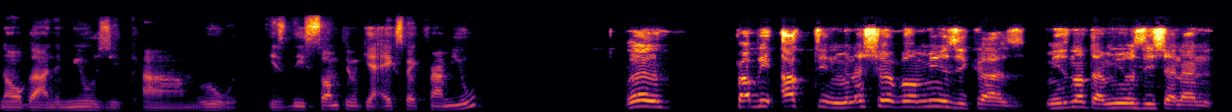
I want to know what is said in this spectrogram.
now gone the music um route. Is this something we can expect from you? Well, probably acting. I'm not sure about music because he's not a musician and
